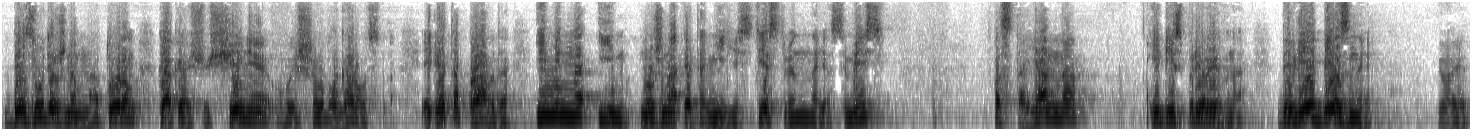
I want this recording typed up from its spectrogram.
безудержным натурам, как и ощущение высшего благородства. И это правда. Именно им нужна эта неестественная смесь постоянно и беспрерывно. Две бездны, говорит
